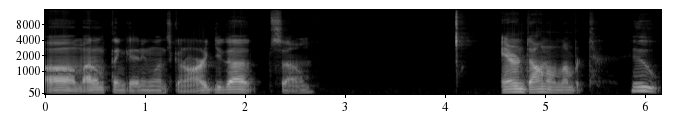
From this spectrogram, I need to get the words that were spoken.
Um, I don't think anyone's going to argue that. So, Aaron Donald, number two.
